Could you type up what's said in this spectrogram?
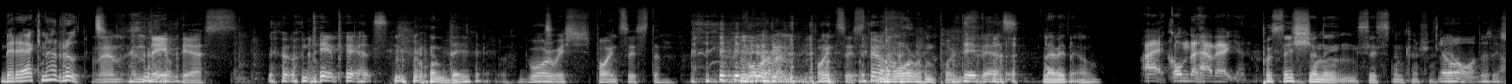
Beräkna rutt. En, en DPS. DPS. det Dwarvish Point System. Dwarven Point System. Warren point. DPS. Nej, vet jag. Ja. Nej, kom den här vägen. Positioning system kanske. Ja, det ska jag.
